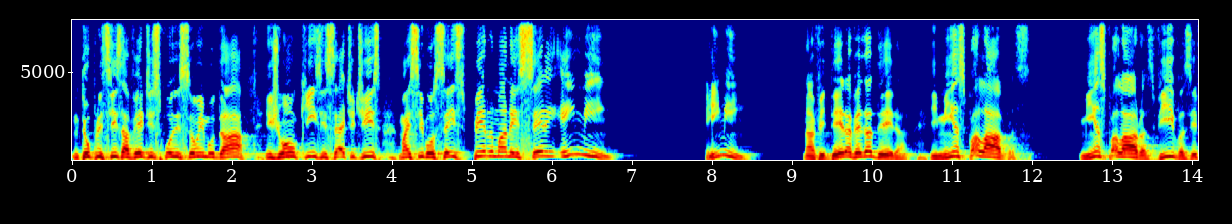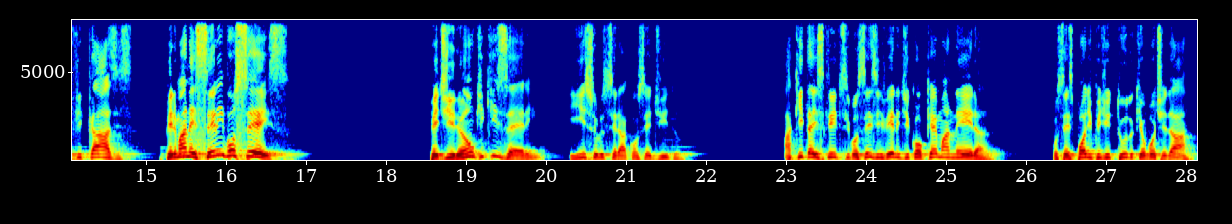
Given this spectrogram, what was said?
Então precisa haver disposição em mudar. Em João 15, 7 diz: Mas se vocês permanecerem em mim, em mim, na videira verdadeira, e minhas palavras, minhas palavras vivas e eficazes, permanecerem em vocês, pedirão o que quiserem, e isso lhes será concedido. Aqui está escrito: se vocês viverem de qualquer maneira, vocês podem pedir tudo que eu vou te dar.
